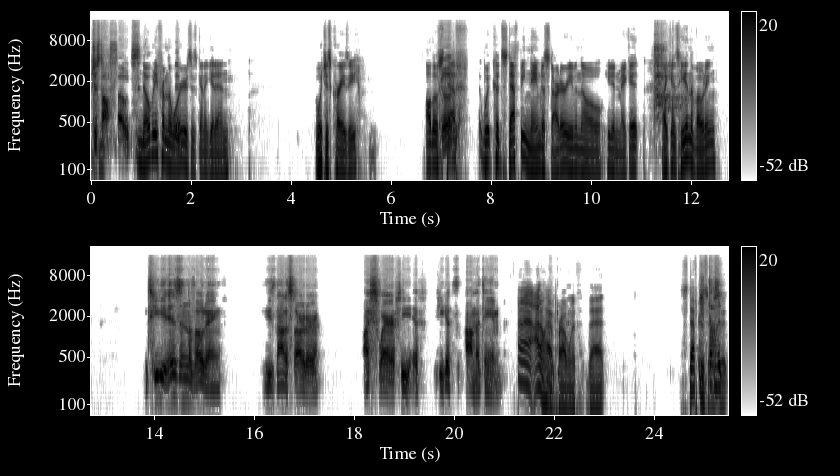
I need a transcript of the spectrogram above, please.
Just off votes. Nobody from the Warriors is going to get in, which is crazy. Although Good. Steph, could Steph be named a starter even though he didn't make it? Like, is he in the voting? He is in the voting. He's not a starter. I swear, if he if he gets on the team, Uh, I don't have a problem with that. Steph deserves doesn't-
